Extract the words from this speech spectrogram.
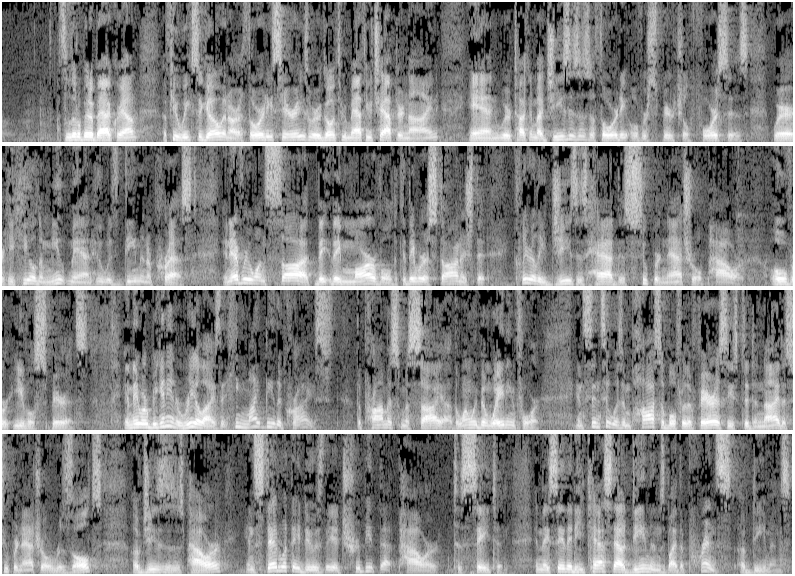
it's a little bit of background. A few weeks ago in our authority series, we were going through Matthew chapter 9, and we were talking about Jesus' authority over spiritual forces, where he healed a mute man who was demon oppressed. And everyone saw it, they, they marveled, because they were astonished that clearly Jesus had this supernatural power over evil spirits. And they were beginning to realize that he might be the Christ, the promised Messiah, the one we've been waiting for. And since it was impossible for the Pharisees to deny the supernatural results of Jesus' power, instead what they do is they attribute that power to Satan. And they say that he cast out demons by the prince of demons.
